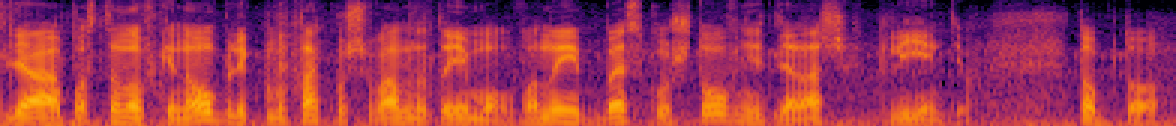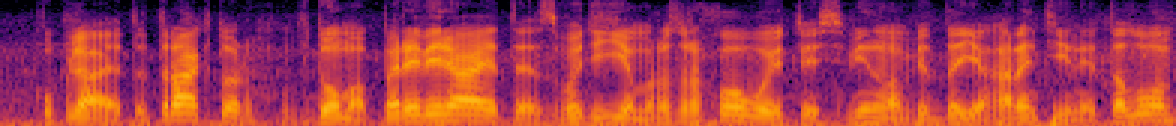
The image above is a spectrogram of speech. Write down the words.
для постановки на облік ми також вам надаємо. Вони безкоштовні для наших клієнтів. Тобто купляєте трактор, вдома перевіряєте, з водієм розраховуєтесь, він вам віддає гарантійний талон.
